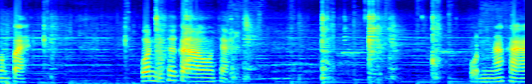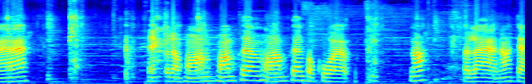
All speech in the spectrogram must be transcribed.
ลงไปค้นอีกคือเกาจ้ะคนนะคะใส่กระหอมหอมเครื่องหอมเครื่องข้าวคั่วพริกเนาะ ปลาร้าเนาะจ้ะ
